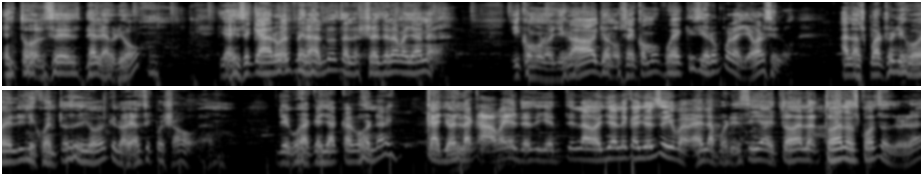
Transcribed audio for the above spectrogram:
Entonces ya le abrió y ahí se quedaron esperando hasta las 3 de la mañana. Y como no llegaba, yo no sé cómo fue que hicieron para llevárselo. A las 4 llegó él y ni cuenta se dio de que lo habían secuestrado. Llegó aquella cagona y cayó en la cama y el día siguiente la doña le cayó encima, ¿verdad? la policía y todas las, todas las cosas, ¿verdad?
